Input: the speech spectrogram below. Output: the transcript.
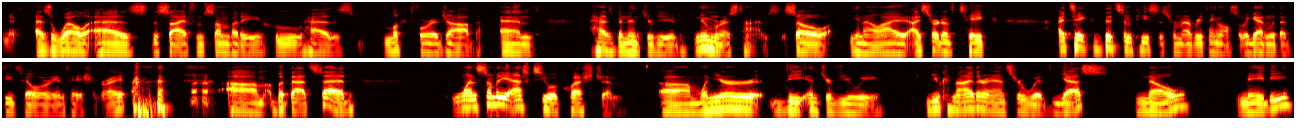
yes, as well as the side from somebody who has looked for a job and has been interviewed numerous times. So you know, I I sort of take I take bits and pieces from everything also, again, with that detail orientation, right? um, but that said, when somebody asks you a question, um, when you're the interviewee, you can either answer with yes, no, maybe,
